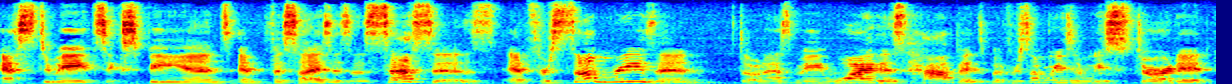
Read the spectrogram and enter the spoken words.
estimates, expands, emphasizes, assesses, and for some reason, don't ask me why this happens, but for some reason we started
